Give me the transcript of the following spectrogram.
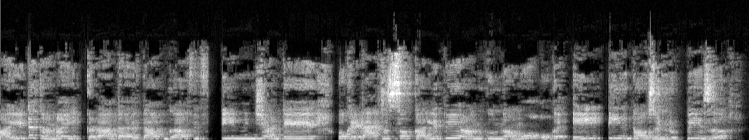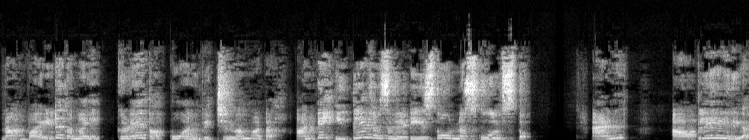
బయట కన్నా ఇక్కడ దరిదాపుగా ఫిఫ్టీన్ నుంచి అంటే ఒక ట్యాక్సెస్తో కలిపి అనుకుందాము ఒక ఎయిటీన్ థౌసండ్ రూపీస్ నాకు బయట కన్నా ఇక్కడే తక్కువ అనిపించింది అనమాట అంటే ఇదే ఫెసిలిటీస్తో ఉన్న స్కూల్స్తో. And play area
